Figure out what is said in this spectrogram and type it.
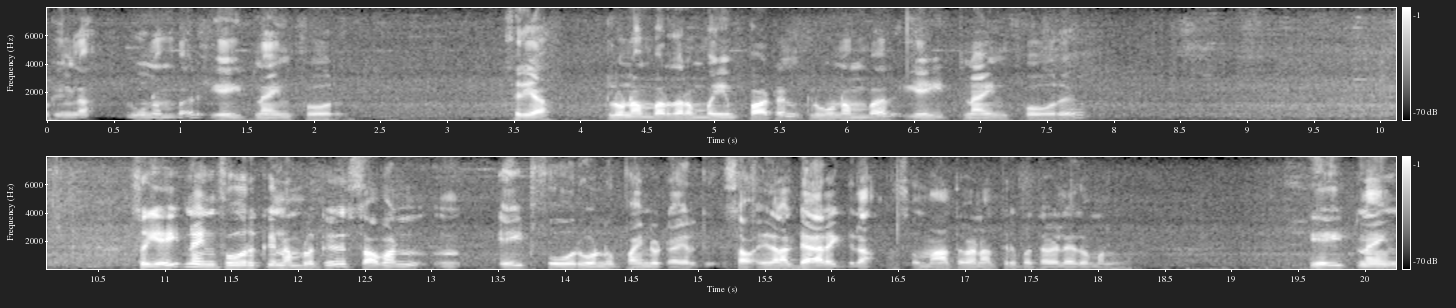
ஓகேங்களா? Clue number eight nine four சரியா? க்ளூ நம்பர் தான் ரொம்ப important clue number eight nine four so eight nine ஃபோருக்கு நம்மளுக்கு செவன் எயிட் ஃபோர் ஒன்று பாயிண்ட் அவுட் ஆகிருக்கு ஸோ இதெல்லாம் டேரெக்ட் தான். ஸோ மாற்ற வேணாம். திருப்ப தேவையில்ல எதுவும் பண்ணலாம் எயிட் நைன்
